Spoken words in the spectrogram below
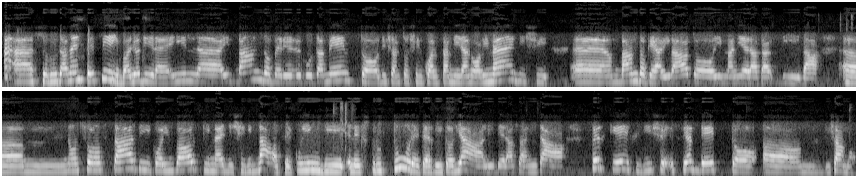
Assolutamente sì, voglio dire, il, il, bando per il reclutamento di 150.000 nuovi medici è un bando che è arrivato in maniera tardiva. Um, non sono stati coinvolti i medici di base, quindi le strutture territoriali della sanità, perché si, dice, si è detto, um, diciamo,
